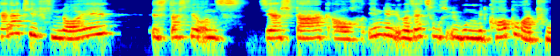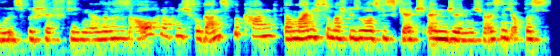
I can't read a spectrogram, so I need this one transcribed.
Relativ neu ist, dass wir uns sehr stark auch in den Übersetzungsübungen mit Corpora-Tools beschäftigen. Also das ist auch noch nicht so ganz bekannt. Da meine ich zum Beispiel sowas wie Sketch Engine. Ich weiß nicht, ob das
